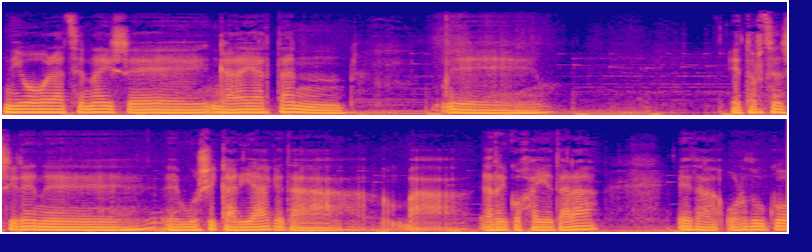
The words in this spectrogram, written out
ni gogoratzen naiz e, garai hartan e, etortzen ziren e, e, musikariak eta ba, herriko jaietara eta orduko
